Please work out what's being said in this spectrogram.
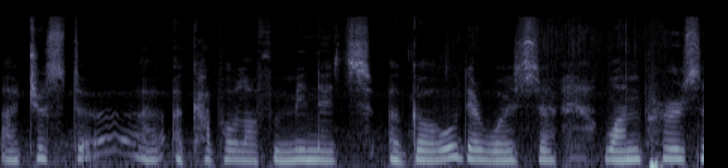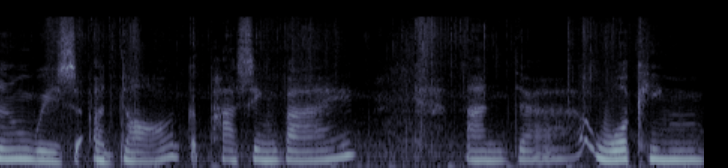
uh, just uh, a couple of minutes ago there was uh, one person with a dog passing by and uh, walking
